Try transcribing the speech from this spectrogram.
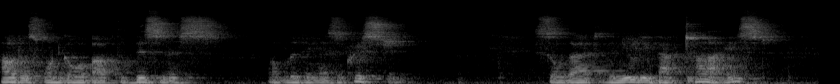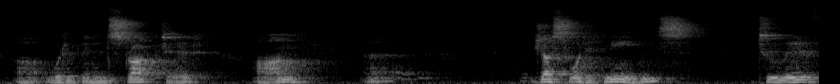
how does one go about the business of living as a Christian? So that the newly baptized uh, would have been instructed on uh, just what it means to live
